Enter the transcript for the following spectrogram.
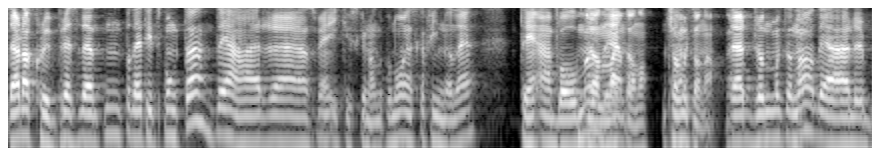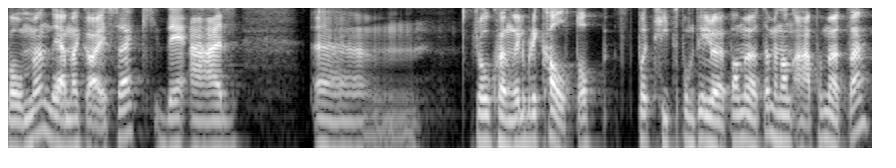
Det er da klubbpresidenten på det tidspunktet. Det er, uh, som jeg ikke husker navnet på nå, jeg skal finne det. Det er Bowman. John McDonagh. John McDonough. Det er John McDonough, det er Bowman, det er McIsaac, det er eh, Joel Quenville blir kalt opp på et tidspunkt i løpet av møtet, men han er på møtet.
